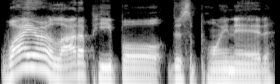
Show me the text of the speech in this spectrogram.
why are a lot of people disappointed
